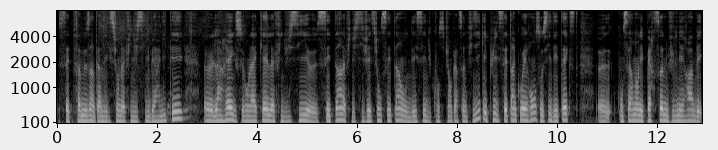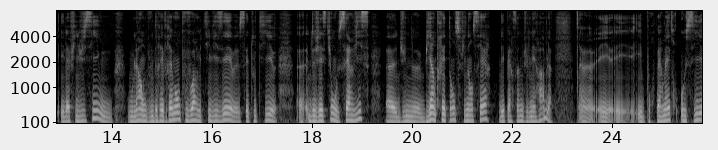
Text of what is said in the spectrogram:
cette fameuse interdiction de la fiducie libéralité, euh, la règle selon laquelle la fiducie euh, s'éteint, la fiducie gestion s'éteint au décès du constituant personne physique, et puis cette incohérence aussi des textes euh, concernant les personnes vulnérables et, la fiducie, où, là on voudrait vraiment pouvoir utiliser cet outil de gestion au service d'une bientraitance financière des personnes vulnérables. et, pour permettre aussi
